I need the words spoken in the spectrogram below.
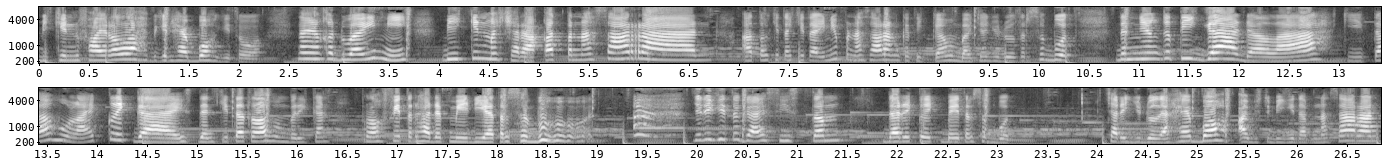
bikin viral lah, bikin heboh gitu. Nah, yang kedua ini bikin masyarakat penasaran atau kita-kita ini penasaran ketika membaca judul tersebut. Dan yang ketiga adalah kita mulai klik guys dan kita telah memberikan profit terhadap media tersebut. Jadi gitu guys sistem dari clickbait tersebut. Cari judul yang heboh, abis itu bikin kita penasaran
